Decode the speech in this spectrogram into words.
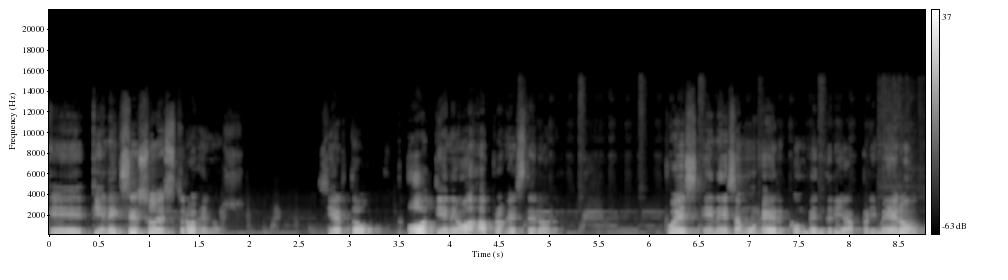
eh, tiene exceso de estrógenos, ¿cierto? O tiene baja progesterona. Pues en esa mujer convendría primero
